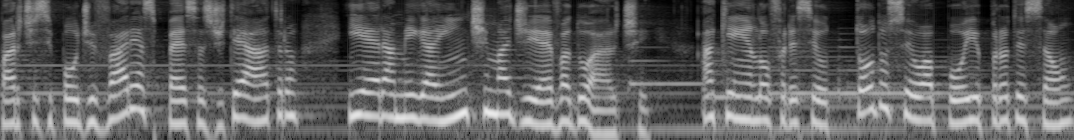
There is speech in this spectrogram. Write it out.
participou de várias peças de teatro e era amiga íntima de Eva Duarte, a quem ela ofereceu todo o seu apoio e proteção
